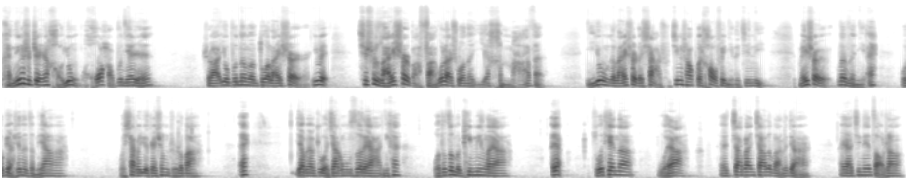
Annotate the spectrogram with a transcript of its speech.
肯定是这人好用，活好不粘人。是吧？又不那么多来事儿，因为其实来事儿吧，反过来说呢也很麻烦。你用一个来事儿的下属，经常会耗费你的精力。没事儿问问你，哎，我表现的怎么样啊？我下个月该升职了吧？哎，要不要给我加工资了呀？你看我都这么拼命了呀！哎呀，昨天呢，我呀，呃，加班加的晚了点儿。哎呀，今天早上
